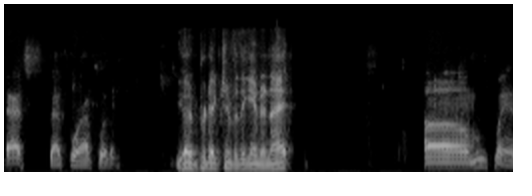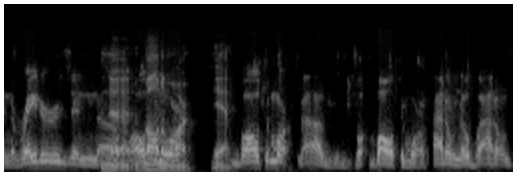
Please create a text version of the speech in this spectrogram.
that's that's where I put them. You had a prediction for the game tonight? Um, who's playing the Raiders and uh, Baltimore. Baltimore. Yeah, Baltimore. Oh, Baltimore. I don't know, but I don't.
